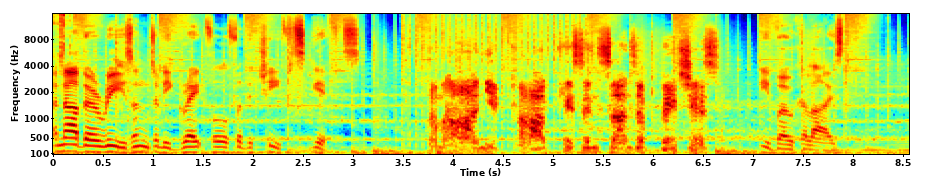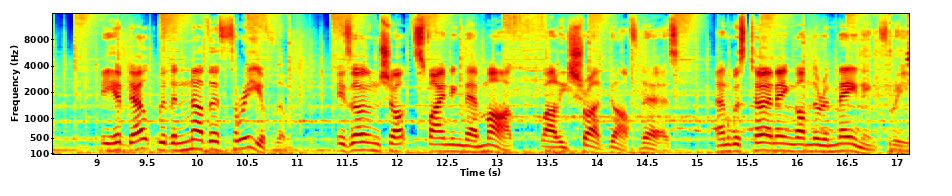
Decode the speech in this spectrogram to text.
Another reason to be grateful for the chief's gifts, Come on, you cock-kissing sons of bitches! he vocalized. He had dealt with another three of them, his own shots finding their mark while he shrugged off theirs, and was turning on the remaining three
